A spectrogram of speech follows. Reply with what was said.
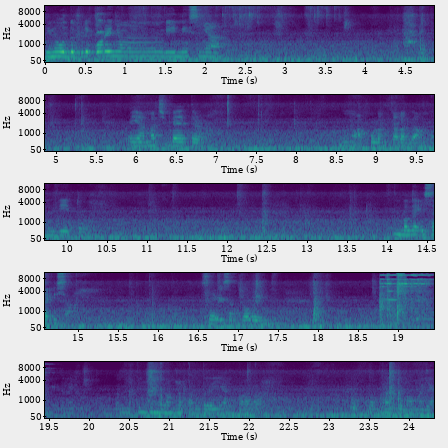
dinudubli ko rin yung linis niya. Kaya much better. Kung ako lang talaga ang nandito. Kumbaga isa-isa. Isa-isang gawin. Gamitin ko na lang na pang-dry yan para maghan ko mamaya.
